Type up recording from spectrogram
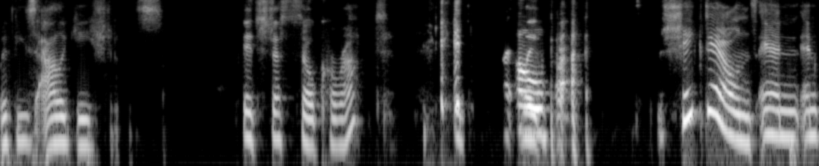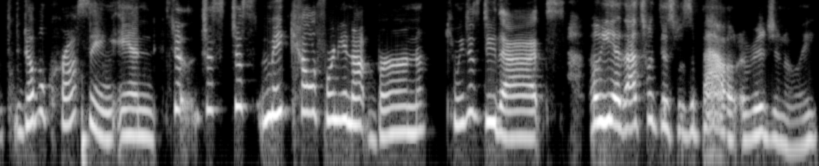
with these allegations. It's just so corrupt. oh, like, bad. Shakedowns and and double crossing and just just just make California not burn. Can we just do that? Oh yeah, that's what this was about originally.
